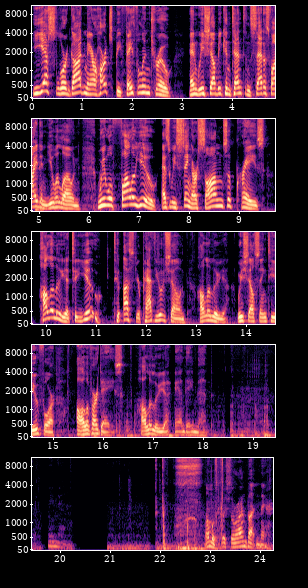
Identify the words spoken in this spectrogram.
Yes, Lord God, may our hearts be faithful and true, and we shall be content and satisfied in you alone. We will follow you as we sing our songs of praise. Hallelujah to you, to us, your path you have shown. Hallelujah. We shall sing to you for all of our days. Hallelujah and amen. Amen. Almost pushed the wrong button there.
